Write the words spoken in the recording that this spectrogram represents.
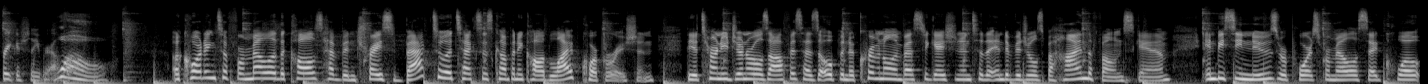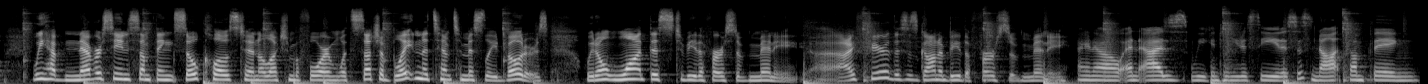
Freakishly real. Whoa. According to Formella, the calls have been traced back to a Texas company called Life Corporation. The Attorney General's office has opened a criminal investigation into the individuals behind the phone scam. NBC News reports Formella said, quote, "We have never seen something so close to an election before and with such a blatant attempt to mislead voters. We don't want this to be the first of many. I fear this is going to be the first of many." I know. And as we continue to see, this is not something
